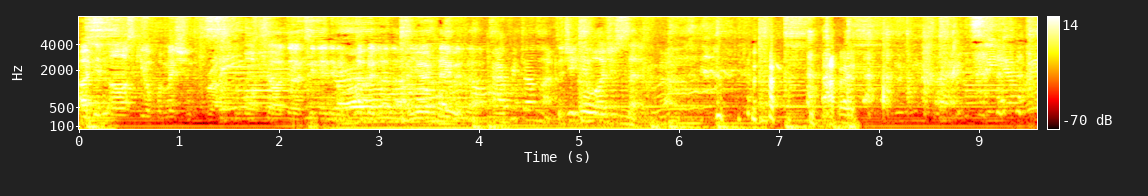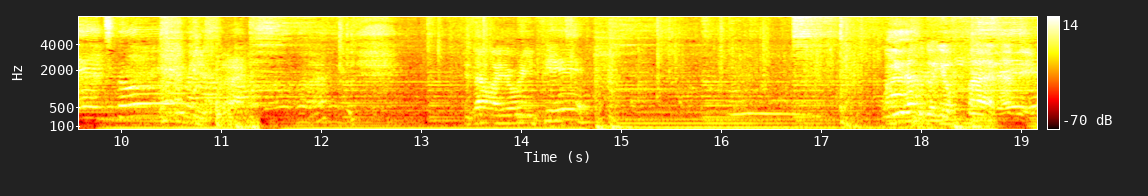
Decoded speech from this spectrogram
I didn't ask your permission for us to watch our dirty linen in public like that. Are you okay with that? Have we done that? Did you hear what I just said? What that why you're eating? You haven't got your fan, have you?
